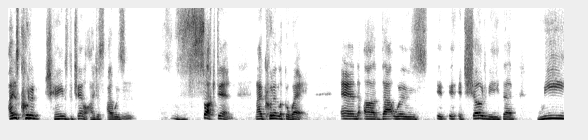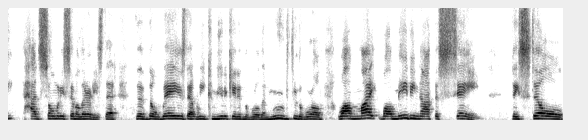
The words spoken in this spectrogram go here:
I just couldn't change the channel. I just I was Mm. sucked in, and I couldn't look away, and uh, that was it, it. Showed me that we had so many similarities that the the ways that we communicated in the world and moved through the world while might while maybe not the same they still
